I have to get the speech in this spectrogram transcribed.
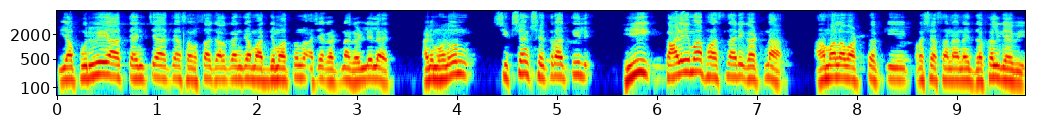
यापूर्वी या त्यांच्या त्या संस्था चालकांच्या माध्यमातून अशा घटना घडलेल्या आहेत. आणि म्हणून शिक्षण क्षेत्रातील ही काळीमा फासणारी घटना आम्हाला वाटतं की प्रशासनाने दखल घ्यावी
